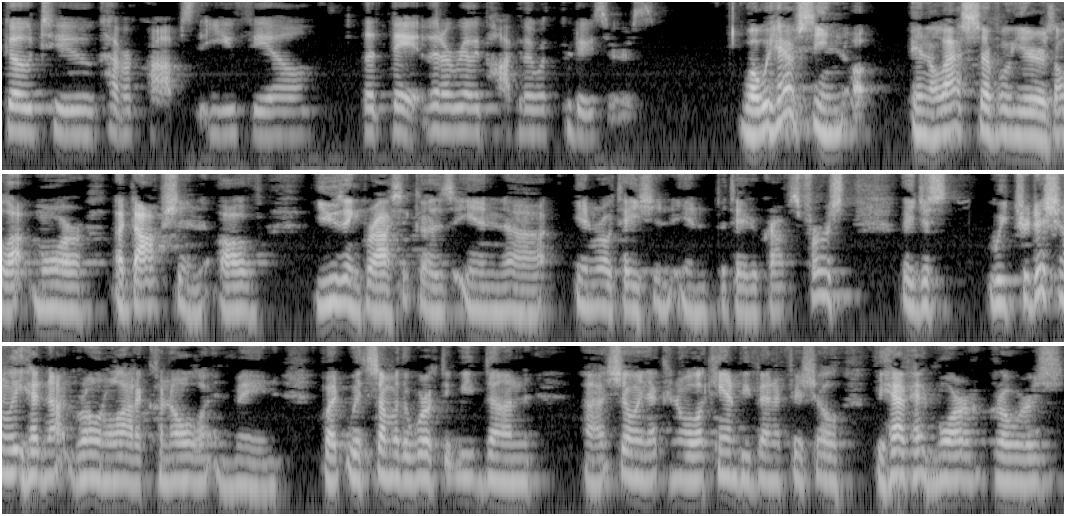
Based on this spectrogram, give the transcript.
go-to cover crops that you feel that they that are really popular with producers? Well, we have seen uh, in the last several years a lot more adoption of using brassicas in uh, in rotation in potato crops. First, they just we traditionally had not grown a lot of canola in Maine, but with some of the work that we've done uh, showing that canola can be beneficial, we have had more growers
